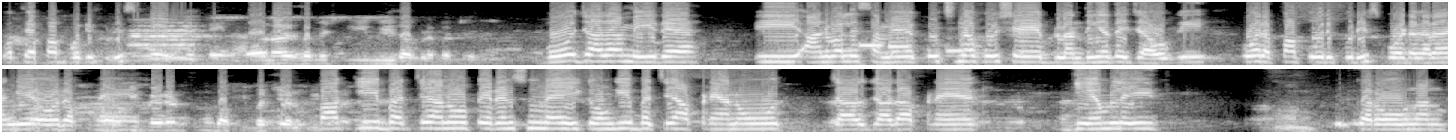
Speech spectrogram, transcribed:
ਉੱਥੇ ਆਪਾਂ ਪੂਰੀ ਪੂਰੀ ਸਪੋਰਟ ਕੀਤੀ ਹੈ ਆਉਣ ਵਾਲੇ ਸਮੇਂ 'ਚ ਕੀ ਉਮੀਦ ਆ ਆਪਣੇ ਬੱਚੇ ਨੂੰ ਬਹੁਤ ਜ਼ਿਆਦਾ ਉਮੀਦ ਹੈ ਕਿ ਆਉਣ ਵਾਲੇ ਸਮੇਂ ਕੁਝ ਨਾ ਕੁਝ ਇਹ ਬੁਲੰਦੀਆਂ ਤੇ ਜਾਊਗੀ ਔਰ ਆਪਾਂ ਪੂਰੀ ਪੂਰੀ ਸਪੋਰਟ ਕਰਾਂਗੇ ਔਰ ਆਪਣੇ ਪੇਰੈਂਟਸ ਨੂੰ ਬਾਕੀ ਬੱਚਿਆਂ ਨੂੰ ਕੀ ਬਾਕੀ ਬੱਚਿਆਂ ਨੂੰ ਪੇਰੈਂਟਸ ਨੂੰ ਮੈਂ ਇਹੀ ਕਹੂੰਗੀ ਬੱਚੇ ਆਪਣਿਆਂ ਨੂੰ ਜ਼ਿਆਦਾ ਤੋਂ ਜ਼ਿਆਦਾ ਆਪਣੇ ਗੇਮ ਲਈ ਕਰੋ ਉਹਨਾਂ ਨੂੰ।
